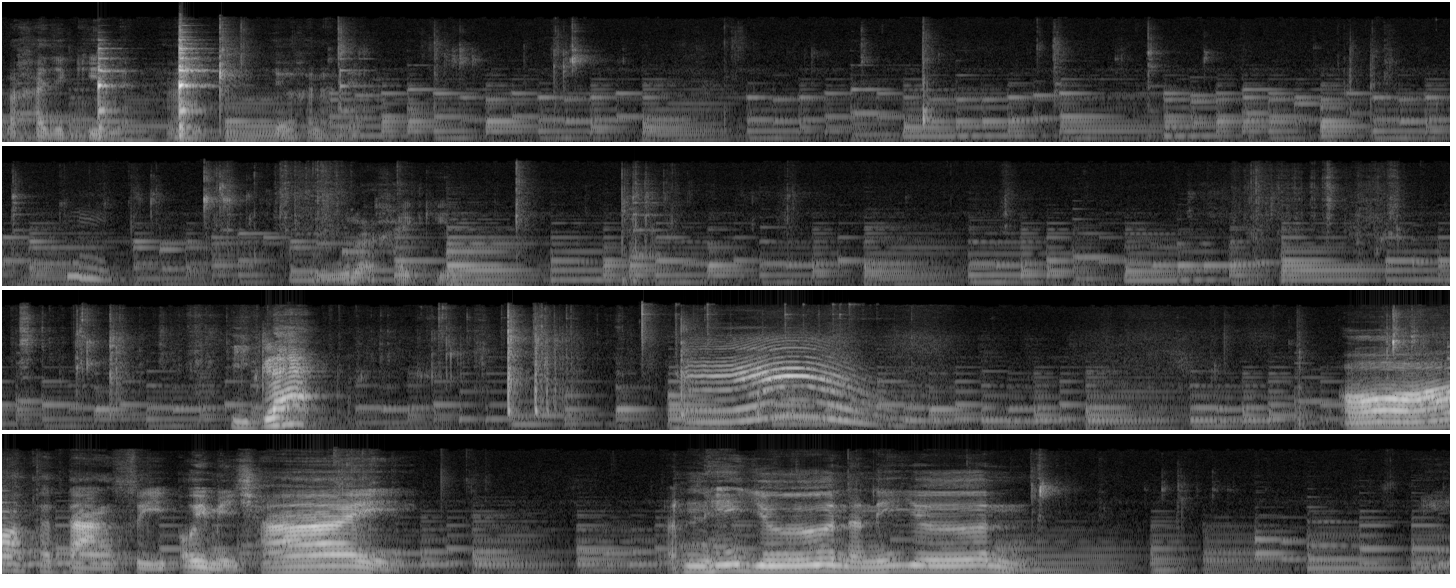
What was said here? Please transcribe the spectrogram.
แล้วใครจะกินเนี่ยเยอะขนาดเนี้ย อีกแล้วอ้าวอ๋อถ้าต่างสีโอ้ยไม่ใช่ อันนี้ยืน อันนี้ยืน นี่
